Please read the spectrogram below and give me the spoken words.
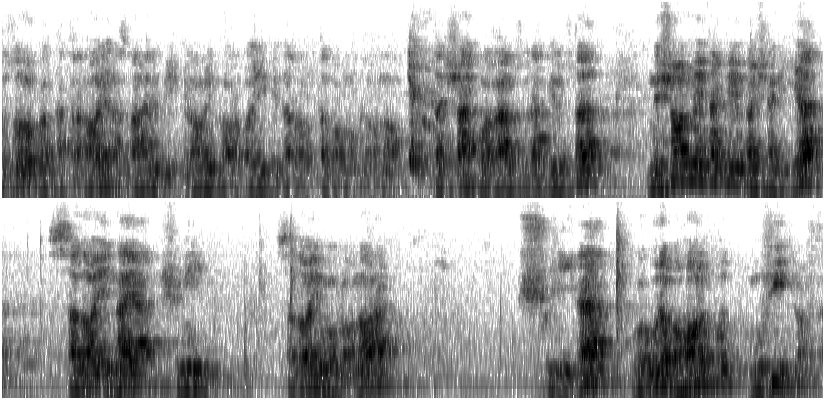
بزرگ و قطره های از بحر بیکران کارهایی که در رابطه با مولانا در شرق و غرب صورت گرفته نشان میده که بشریت صدای نیا شنید صدای مولانا را شنیده و او را به حال خود مفید یافته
